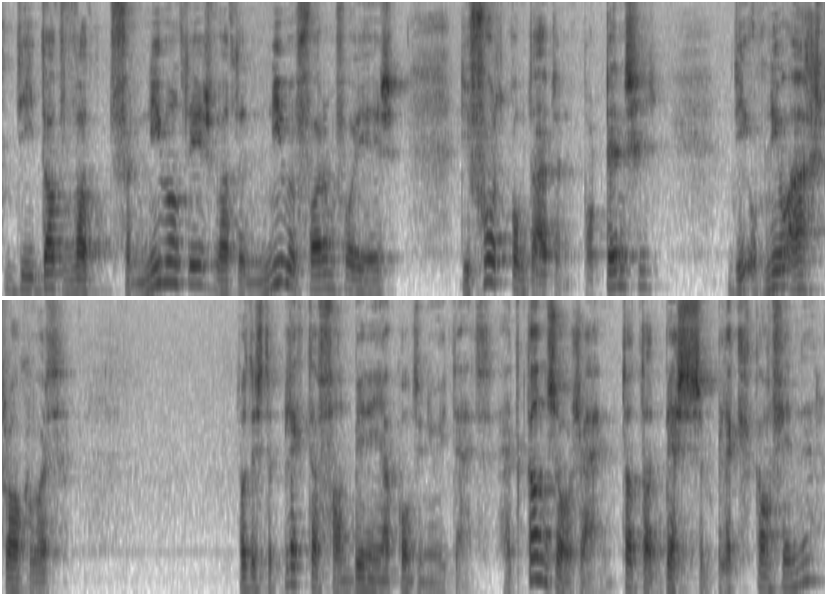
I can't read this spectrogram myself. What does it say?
die dat wat vernieuwend is, wat een nieuwe vorm voor je is, die voortkomt uit een potentie, die opnieuw aangesproken wordt wat is de plek daarvan binnen jouw continuïteit? Het kan zo zijn dat dat best zijn plek kan vinden.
